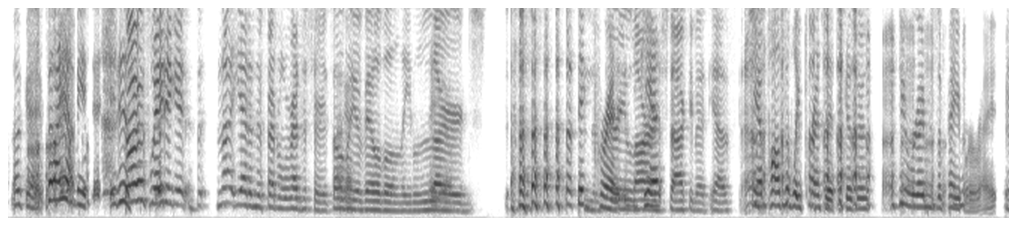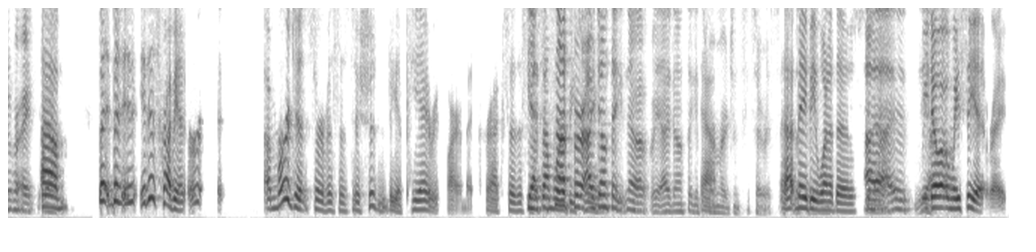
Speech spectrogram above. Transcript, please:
okay. But I, I mean it, is So I was waiting it's, it's not yet in the Federal Register. It's only okay. available in the large big print. Very large document. Yes. can't possibly print it because there's two reams of paper, right? Right. Yeah. Um, but but it, it is probably an er, emergent services. There shouldn't be a PA requirement, correct? So this yes, is somewhere it's not between. for. I don't think. No, I don't think it's yeah. for emergency services. That may be one of those. You know, uh, we know it when we see it, right?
